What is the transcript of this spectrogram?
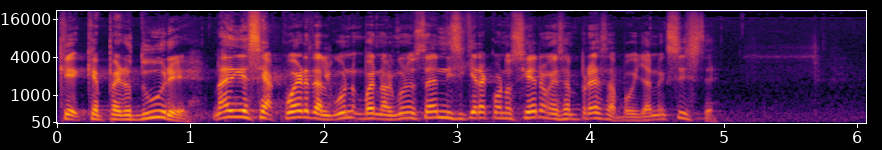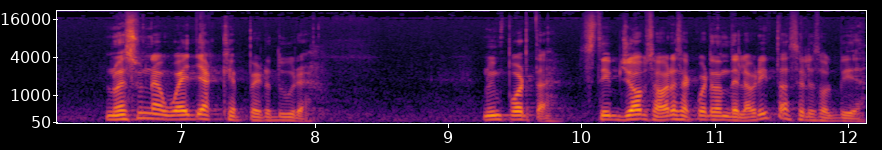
que, que perdure. Nadie se acuerda, bueno, algunos de ustedes ni siquiera conocieron esa empresa porque ya no existe. No es una huella que perdura. No importa. Steve Jobs, ahora se acuerdan de la ahorita, se les olvida.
